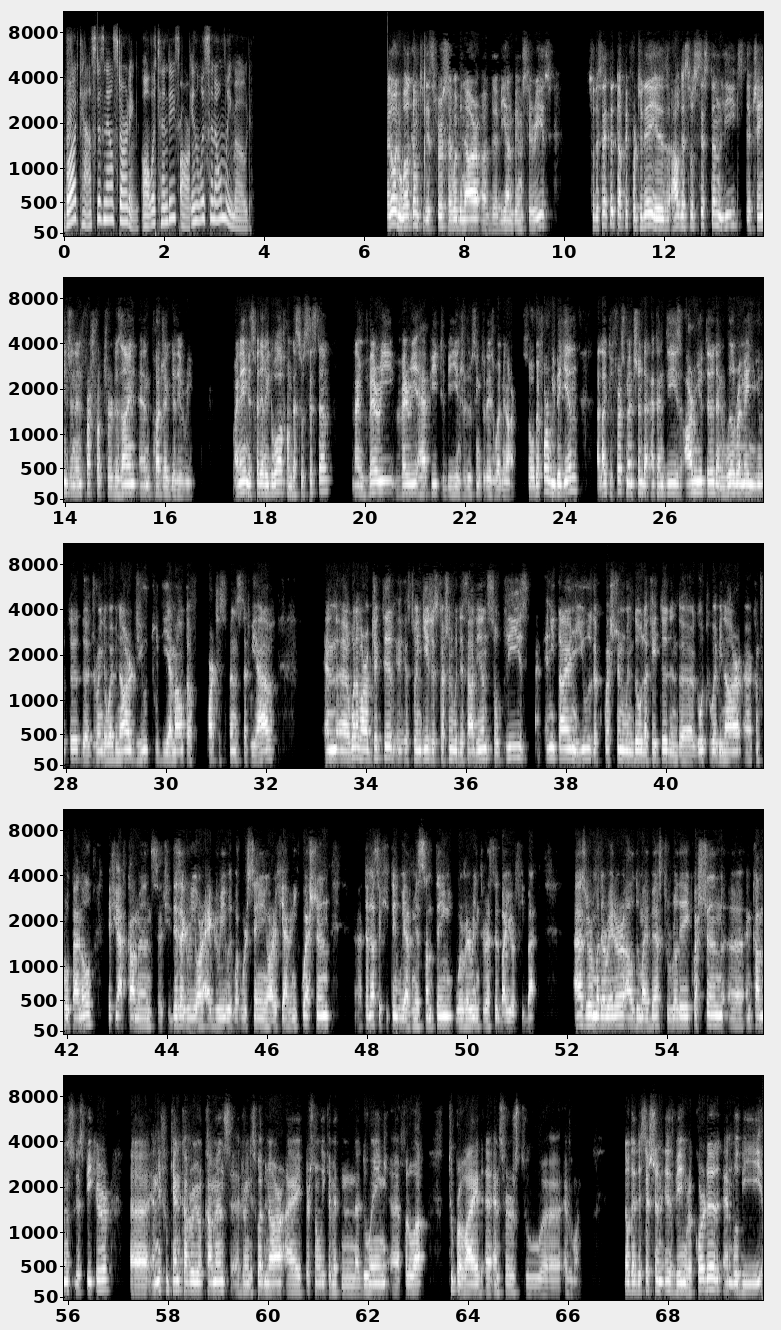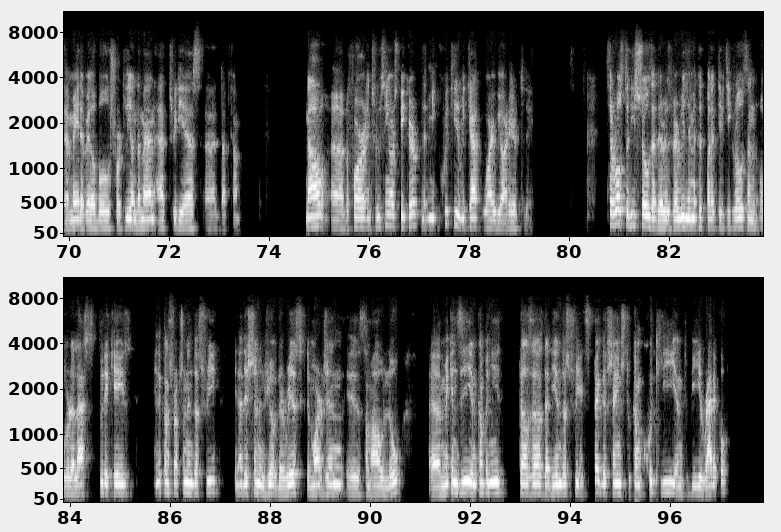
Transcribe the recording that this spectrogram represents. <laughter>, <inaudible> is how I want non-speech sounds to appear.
Broadcast is now starting. All attendees are in listen-only mode. Hello, and welcome to this first webinar of the Beyond BIM series. So the selected topic for today is how the Dassault Systèmes leads the change in infrastructure design and project delivery. My name is Frédéric Douard from the Dassault Systèmes, and I'm very, very happy to be introducing today's webinar. So before we begin, I'd like to first mention that attendees are muted and will remain muted uh, during the webinar due to the amount of participants that we have. And uh, one of our objectives is to engage discussion with this audience. So please, at any time, use the question window located in the GoToWebinar uh, control panel. If you have comments, if you disagree or agree with what we're saying, or if you have any question, uh, tell us if you think we have missed something. We're very interested by your feedback. As your moderator, I'll do my best to relay questions uh, and comments to the speaker. Uh, and if we can cover your comments uh, during this webinar, I personally commit in uh, doing follow-up to provide uh, answers to uh, everyone. Note that the session is being recorded and will be made available shortly on demand at 3ds.com. Now, before introducing our speaker, let me quickly recap why we are here today. Several studies show that there is very limited productivity growth and over the last two decades in the construction industry. In addition, in view of the risk, the margin is somehow low. Uh, McKinsey and company tells us that the industry expect the change to come quickly and to be radical.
